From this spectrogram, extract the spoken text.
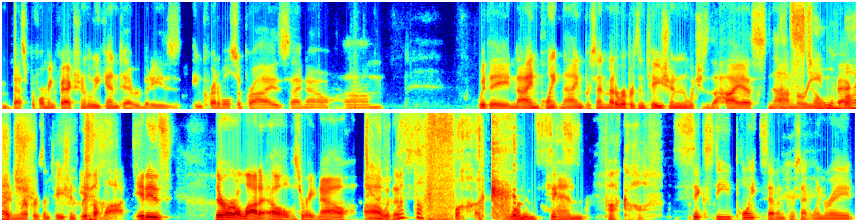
best performing faction of the weekend to everybody's incredible surprise. I know. Um with a 9.9% meta representation, which is the highest non-marine so faction much. representation. It's a lot. It is there are a lot of elves right now. uh, Dude, with a what the fuck? One in Six. Fuck off. 60.7% win rate,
